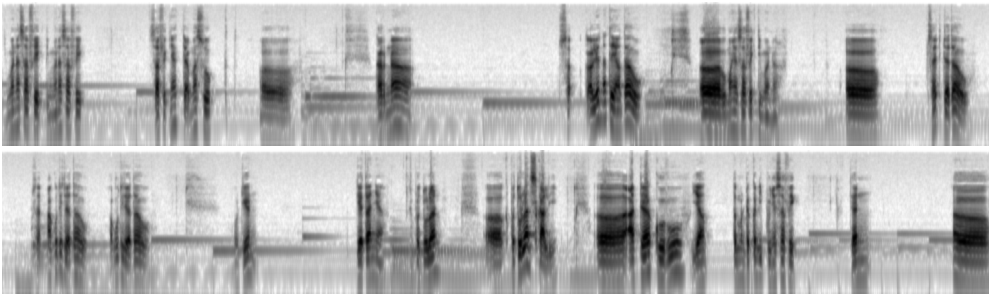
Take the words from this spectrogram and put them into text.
gimana Safik, gimana Safik, Safiknya tidak masuk. Uh, karena kalian ada yang tahu uh, rumahnya Safik di mana? Uh, saya tidak tahu, aku tidak tahu, aku tidak tahu. Kemudian dia tanya kebetulan uh, kebetulan sekali uh, ada guru yang teman dekat ibunya Safik dan uh,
